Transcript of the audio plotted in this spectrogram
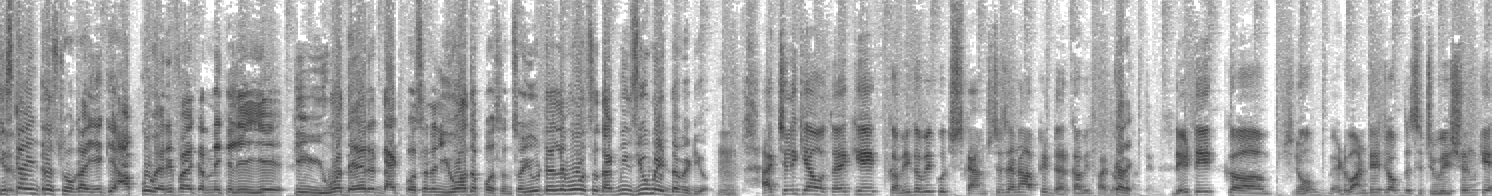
किसका इंटरेस्ट होगा ये कि आपको वेरीफाई करने के लिए ये कि you are there that person and you are the person so you tell him so that means you made the video actually क्या होता है कि कभी कभी कुछ स्कैमस्टर्स है ना आपके डर का भी फ़ायदा Correct. उठाते हैं। They take you know advantage of the situation के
